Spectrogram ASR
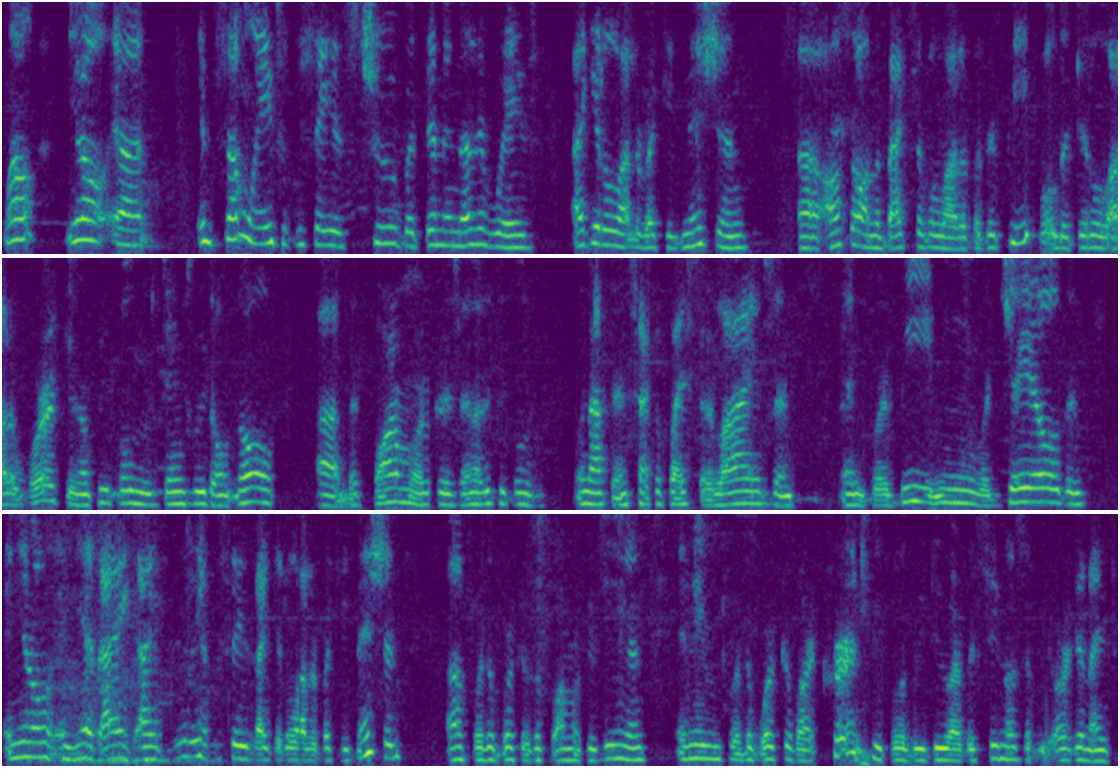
Well, you know. Uh, in some ways what you say is true, but then in other ways I get a lot of recognition uh, also on the backs of a lot of other people that did a lot of work, you know, people whose names we don't know, uh, but farm workers and other people who went out there and sacrificed their lives and, and were beaten, were jailed, and, and you know, and yet I, I really have to say that I get a lot of recognition uh, for the work of the Farm Workers Union and even for the work of our current people that we do, our vecinos that we organize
